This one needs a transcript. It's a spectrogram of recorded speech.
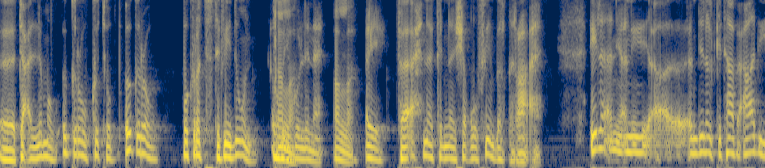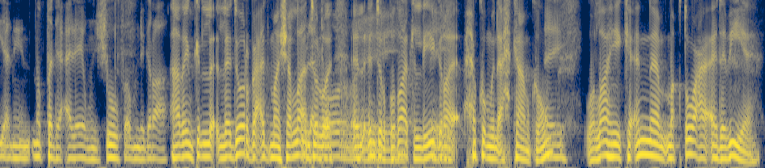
آه، تعلموا اقروا كتب اقروا بكرة تستفيدون. هو الله. يقول لنا. الله. اي فإحنا كنا شغوفين بالقراءة. إلى أن يعني آه، عندنا الكتاب عادي يعني نطلع عليه ونشوفه ونقرأه. هذا يمكن له دور بعد ما شاء الله. له أنتم ال- أنتم إيه. القضاة اللي يقرأ حكم من أحكامكم. اي والله كانه مقطوعة أدبية.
